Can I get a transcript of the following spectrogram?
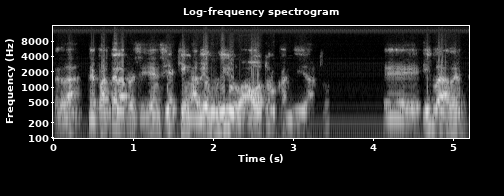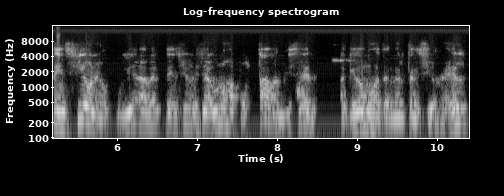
¿verdad? De parte de la presidencia, quien había unido a otro candidato. eh, iba a haber tensiones o pudiera haber tensiones. Algunos apostaban, dice él, a que íbamos a tener tensiones. Él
